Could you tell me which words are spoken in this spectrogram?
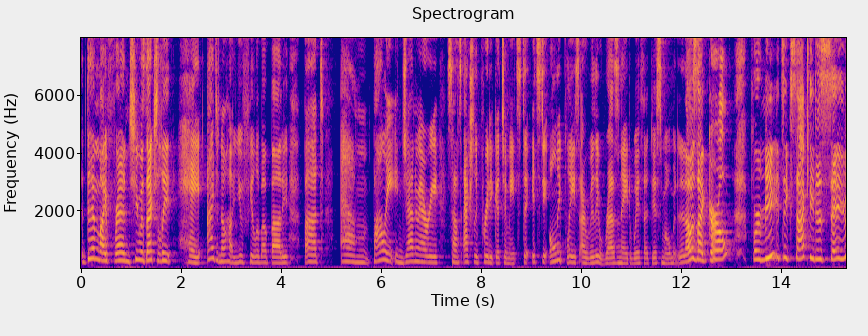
then my friend, she was actually, hey, I don't know how you feel about Bali, but um, Bali in January sounds actually pretty good to me. It's the it's the only place I really resonate with at this moment. And I was like, girl, for me, it's exactly the same.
